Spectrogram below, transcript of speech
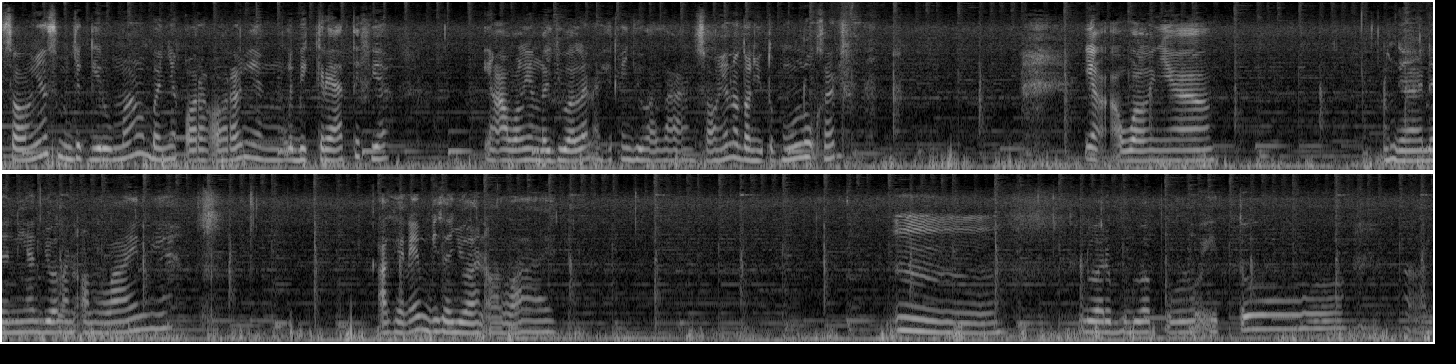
Soalnya semenjak di rumah banyak orang-orang yang lebih kreatif ya. Yang awalnya nggak jualan akhirnya jualan. Soalnya nonton YouTube mulu kan. Yang awalnya nggak ada niat jualan online ya. Akhirnya bisa jualan online. Hmm 2020 itu um,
